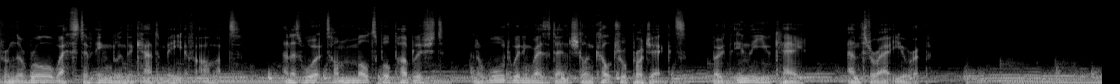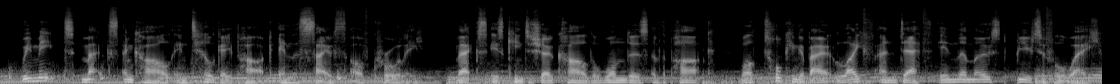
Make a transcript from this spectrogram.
from the Royal West of England Academy of Art and has worked on multiple published and award winning residential and cultural projects both in the UK and throughout Europe. We meet Max and Karl in Tilgate Park in the south of Crawley. Max is keen to show Karl the wonders of the park while talking about life and death in the most beautiful way.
